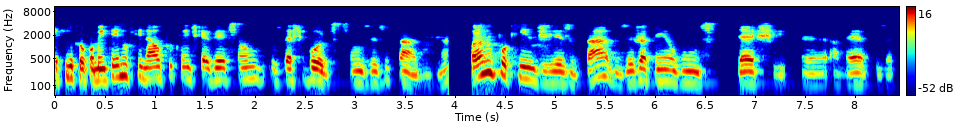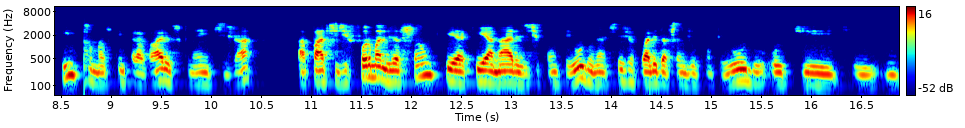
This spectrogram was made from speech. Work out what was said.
Aquilo que eu comentei no final, o que o cliente quer ver são os dashboards, que são os resultados. Né? Falando um pouquinho de resultados, eu já tenho alguns dash é, abertos aqui, mas tem para vários clientes já. A parte de formalização, que é aqui a análise de conteúdo, né? seja validação de um conteúdo ou de, de, de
